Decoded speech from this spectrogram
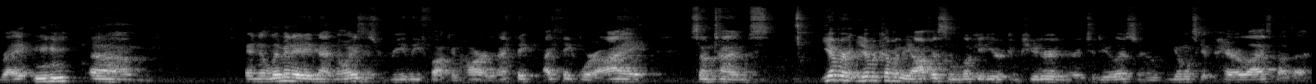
right? Mm-hmm. Um, and eliminating that noise is really fucking hard. And I think I think where I sometimes you ever you ever come in the office and look at your computer and your to do list, and you almost get paralyzed by the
